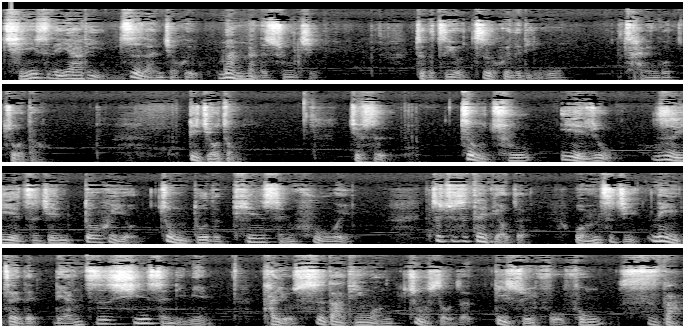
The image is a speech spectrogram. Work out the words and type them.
潜意识的压力自然就会慢慢的疏解。这个只有智慧的领悟才能够做到。第九种就是昼出夜入，日夜之间都会有众多的天神护卫，这就是代表着我们自己内在的良知心神里面，它有四大天王驻守着地水火风四大，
